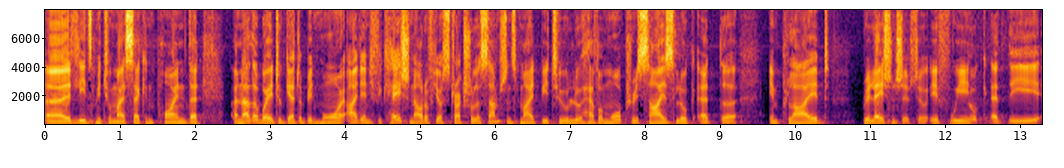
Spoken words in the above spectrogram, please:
uh, it leads me to my second point that another way to get a bit more identification out of your structural assumptions might be to have a more precise look at the implied relationship. So if we look at the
